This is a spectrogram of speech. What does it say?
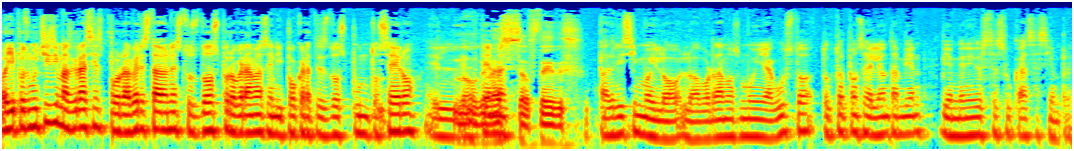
Oye, pues muchísimas gracias por haber estado en estos dos programas en Hipócrates 2.0. El, No, el tema gracias es a ustedes. padrísimo y lo, lo abordamos muy a gusto. Doctor Ponce de León también, bienvenido, esta es su casa siempre.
